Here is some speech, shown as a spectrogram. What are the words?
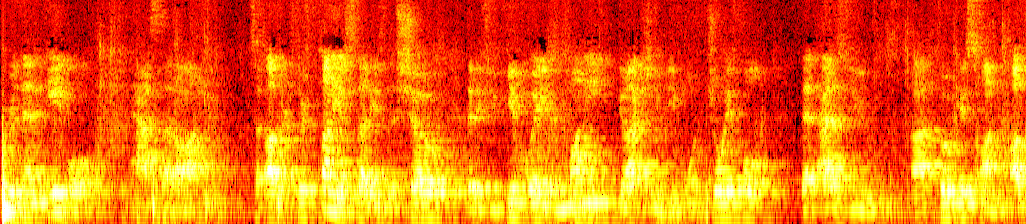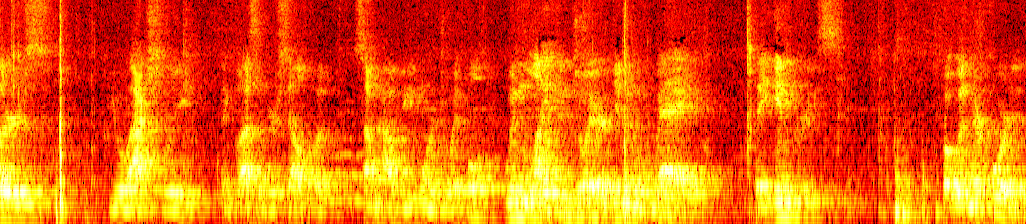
we're then able to pass that on to others. There's plenty of studies that show that if you give away your money, you'll actually be more joyful, that as you uh, focus on others, you will actually think less of yourself, but somehow be more joyful. When life and joy are given away, they increase. But when they're hoarded,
